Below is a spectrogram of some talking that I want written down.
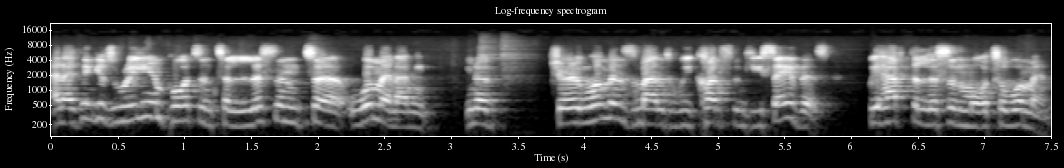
And I think it's really important to listen to women. I mean, you know, during Women's Month, we constantly say this. We have to listen more to women.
